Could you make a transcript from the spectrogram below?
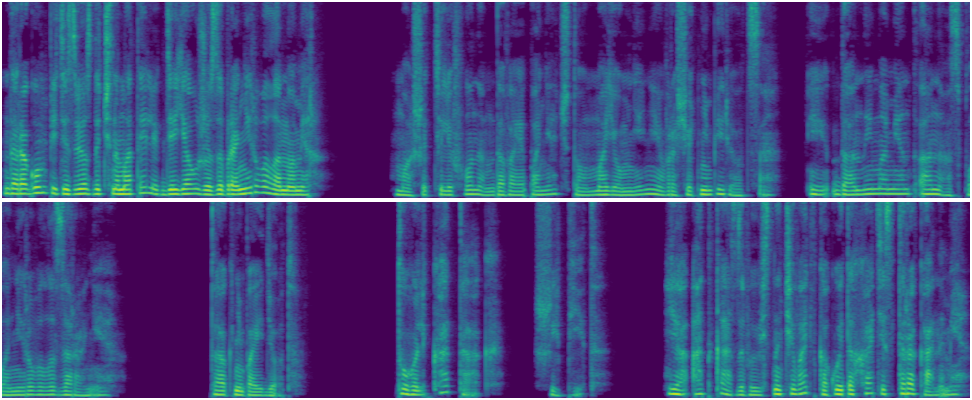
Дорогом пятизвездочном отеле, где я уже забронировала номер. Машет телефоном, давая понять, что мое мнение в расчет не берется. И данный момент она спланировала заранее. Так не пойдет. Только так, шипит. Я отказываюсь ночевать в какой-то хате с тараканами.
